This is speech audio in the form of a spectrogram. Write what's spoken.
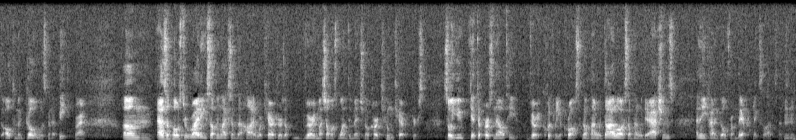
the ultimate goal was going to be Right. As opposed to writing something like something high where characters are very much almost one-dimensional cartoon characters so you get the personality very quickly across sometimes with dialogue sometimes with their actions and then you kind of go from there Makes a lot of sense.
